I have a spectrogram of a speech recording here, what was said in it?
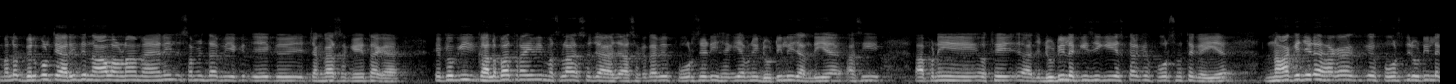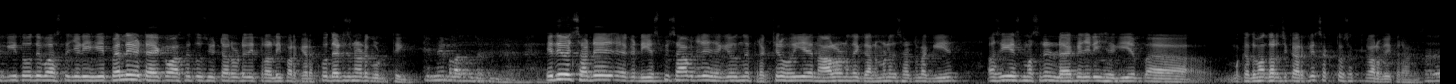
ਮਤਲਬ ਬਿਲਕੁਲ ਤਿਆਰੀ ਦੇ ਨਾਲ ਆਉਣਾ ਮੈਂ ਨਹੀਂ ਸਮਝਦਾ ਵੀ ਇੱਕ ਇਹ ਕੋਈ ਚੰਗਾ ਸੰਕੇਤ ਹੈਗਾ। ਕਿ ਕਿਉਂਕਿ ਗੱਲਬਾਤ ਰਾਹੀਂ ਵੀ ਮਸਲਾ ਸੁਝਾਇਆ ਜਾ ਸਕਦਾ ਵੀ ਫੋਰਸ ਜਿਹੜੀ ਹੈਗੀ ਆਪਣੀ ਡਿਊਟੀ ਲਈ ਜਾਂਦੀ ਹੈ। ਅਸੀਂ ਆਪਣੀ ਉੱਥੇ, ਅੱਜ ਡਿਊਟੀ ਲੱਗੀ ਸੀਗੀ, ਇਸ ਕਰਕੇ ਫੋਰਸ ਉੱਥੇ ਗਈ ਹੈ। ਨਾ ਕਿ ਜਿਹੜਾ ਹੈਗਾ ਕਿ ਫੋਰਸ ਦੀ ਡਿਊਟੀ ਲੱਗੀ ਤਾਂ ਉਹਦੇ ਵਾਸਤੇ ਜਿਹੜੀ ਇਹ ਪਹਿਲੇ ਅਟੈਕ ਵਾਸਤੇ ਤੁਸੀਂ ਇੱਟਾਂ ਰੋੜੇ ਦੀ ਟਰਾਲੀ ਭਰ ਕੇ ਰੱਖੋ। That is not a good thing ਕਿੰਨੇ ਮੁਲਾਜ਼ਮ ਜ਼ਖਮੀ ਹੋਏ? ਇਹਦੇ ਵਿੱਚ ਸਾਡੇ ਇੱਕ ਡੀਐਸਪੀ ਸਾਹਿਬ ਜਿਹੜੇ ਹੈਗੇ ਉਹਨਾਂ ਦੇ ਫ੍ਰੈਕਚਰ ਹੋਈ ਹੈ ਨਾਲ ਉਹਨਾਂ ਦੇ ਗਨਮੈਨ ਦੇ ਸੱਟ ਲੱਗੀ ਹੈ। ਅਸੀਂ ਇਸ ਮਸਲੇ ਨੂੰ ਲੈ ਕੇ ਜਿਹੜੀ ਹੈਗੀ ਹੈ ਮੁਕੱਦਮਾ ਦਰਜ ਕਰਕੇ ਸਖਤ ਤੋਂ ਸਖਤ ਕਾਰਵਾਈ ਕਰਾਂਗੇ। ਸਰ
